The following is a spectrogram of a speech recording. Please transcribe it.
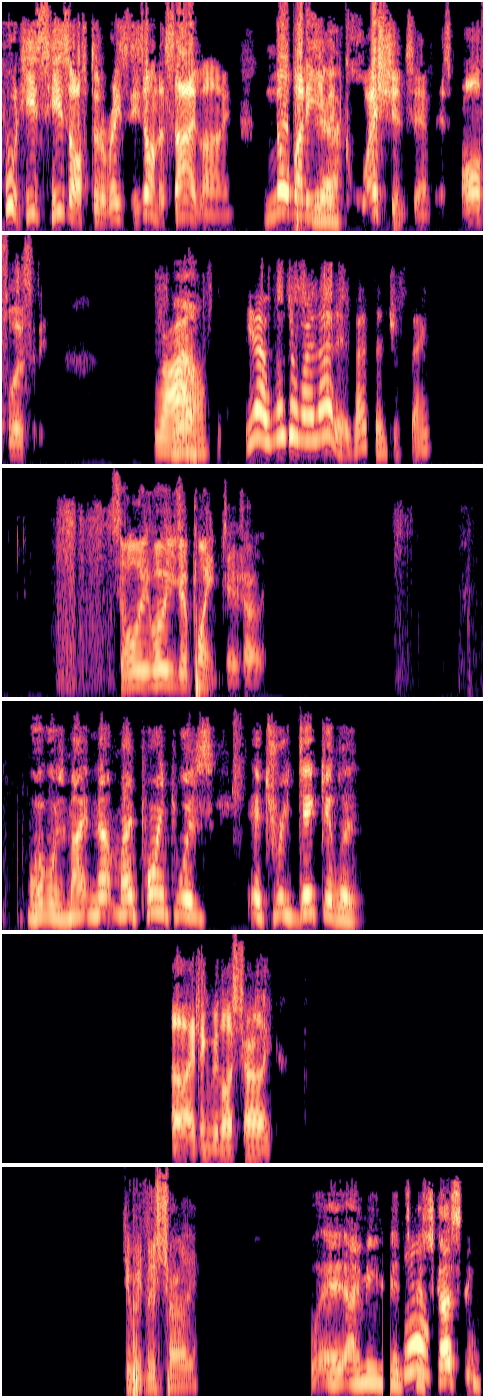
whew, he's he's off to the races. He's on the sideline. Nobody Yeah. even questions him. It's all Felicity. Wow. Yeah. I wonder why that is. That's interesting. So what, wa- what was your point there, Charlie? What was my not my point was it's ridiculous. Oh, I think we lost Charlie. Did we lose Charlie? I I mean, it's Yeah. disgusting,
